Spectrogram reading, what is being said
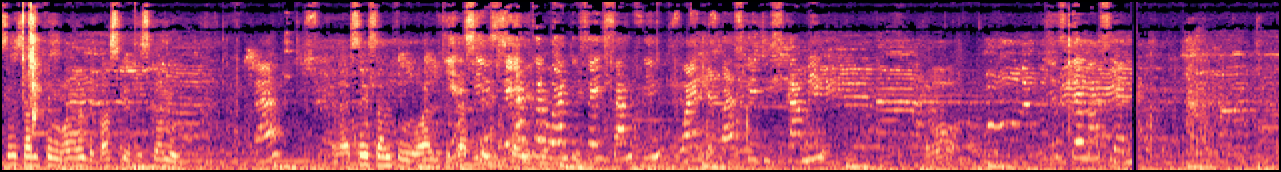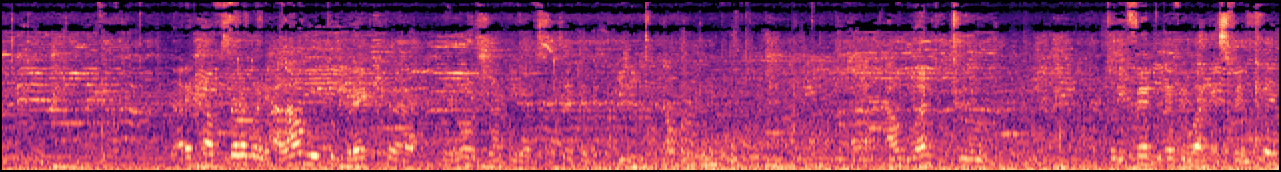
say something while the basket is coming? Huh? Can I say something while the Yes, basket yes, is the coming? uncle want to say something while the basket is coming. Oh. Just tell us your name. Director of ceremony, allow me to break uh, the rules that you have set at the beginning. I would want to to refer to everyone as family.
